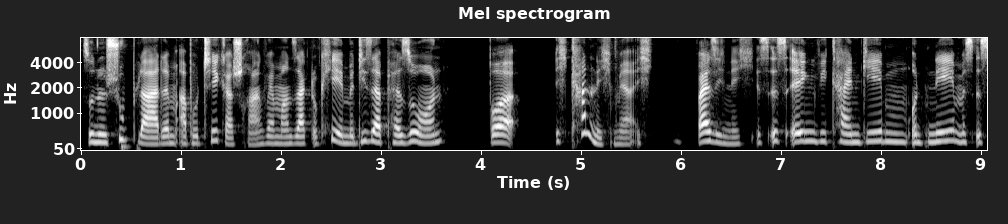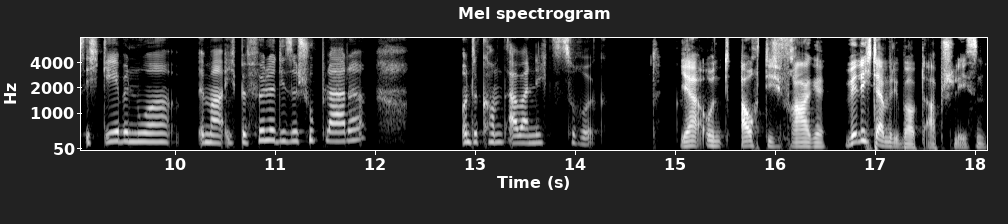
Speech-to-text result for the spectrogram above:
so eine Schublade im Apothekerschrank, wenn man sagt, okay, mit dieser Person, boah, ich kann nicht mehr. Ich weiß ich nicht. Es ist irgendwie kein Geben und Nehmen. Es ist, ich gebe nur immer, ich befülle diese Schublade und es kommt aber nichts zurück. Ja, und auch die Frage, will ich damit überhaupt abschließen?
